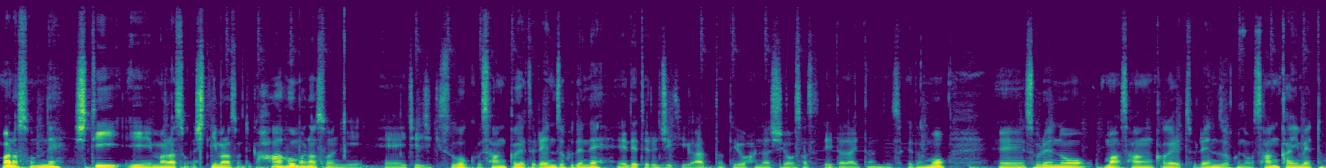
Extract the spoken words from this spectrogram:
マラソンね、シティマラソン、シティマラソンというか、ハーフマラソンに、えー、一時期すごく3ヶ月連続でね、出てる時期があったというお話をさせていただいたんですけども、えー、それの、まあ、3ヶ月連続の3回目とい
